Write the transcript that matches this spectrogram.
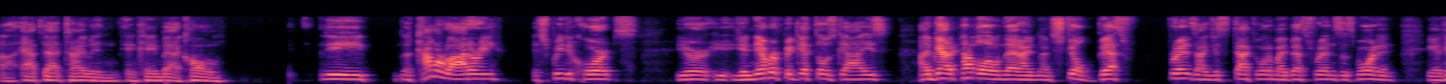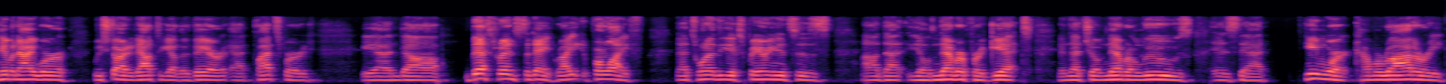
uh, at that time and, and came back home. The the camaraderie, esprit de corps, you're you never forget those guys. I've got a couple of them that I'm, I'm still best friends. I just talked to one of my best friends this morning, and him and I were we started out together there at Plattsburgh, and uh, best friends today, right for life. That's one of the experiences uh, that you'll never forget and that you'll never lose is that teamwork, camaraderie,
